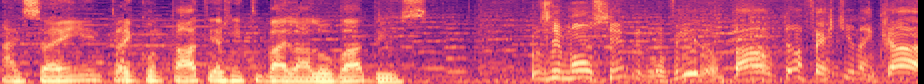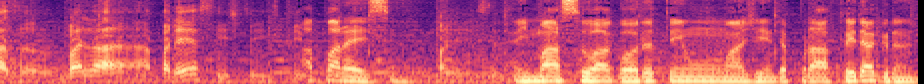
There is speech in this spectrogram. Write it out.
aí só é entrar em contato e a gente vai lá louvar a Deus. Os irmãos sempre convidam, tal. Tem uma festinha lá em casa, vai lá, aparece tipo? Aparece. Aparece. Em março agora eu tenho uma agenda para Feira Grande,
